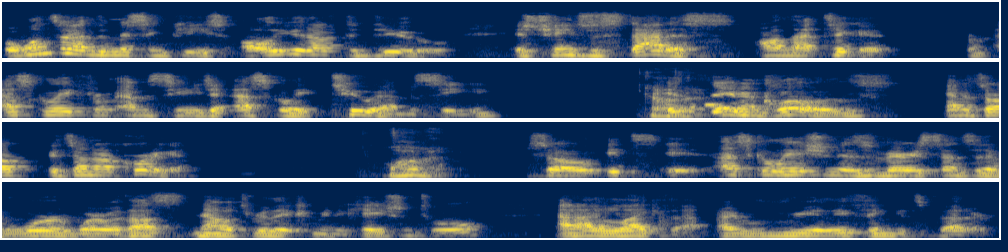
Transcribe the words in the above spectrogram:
But once I have the missing piece, all you'd have to do is change the status on that ticket from escalate from MC to escalate to MC. Got It's it. and close, and it's our it's on our court again. Love it. So it's it, escalation is a very sensitive word. Where with us now, it's really a communication tool, and I like that. I really think it's better.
